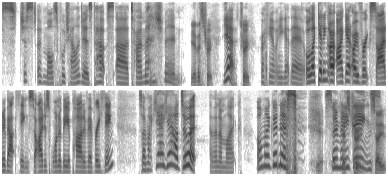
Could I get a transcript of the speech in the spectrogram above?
It's just uh, multiple challenges, perhaps uh, time management. Yeah, that's true. Yeah, True. rocking out when you get there, or like getting—I get overexcited about things, so I just want to be a part of everything. So I'm like, yeah, yeah, I'll do it, and then I'm like, oh my goodness, Yeah. so many that's true. things. So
